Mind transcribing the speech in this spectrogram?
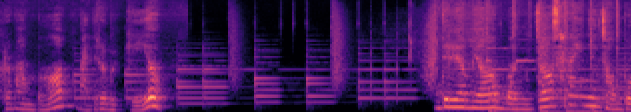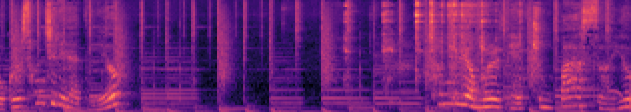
그럼 한번 만들어 볼게요. 만들려면 먼저 살아있는 전복을 손질해야 돼요. 천일염을 대충 빻았어요.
